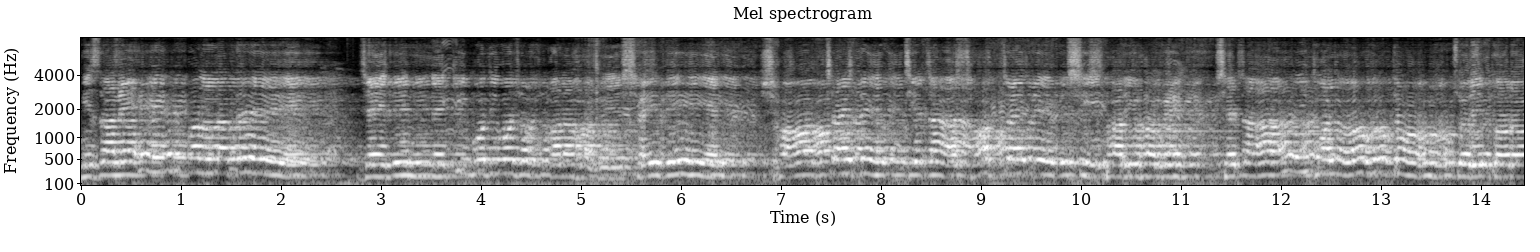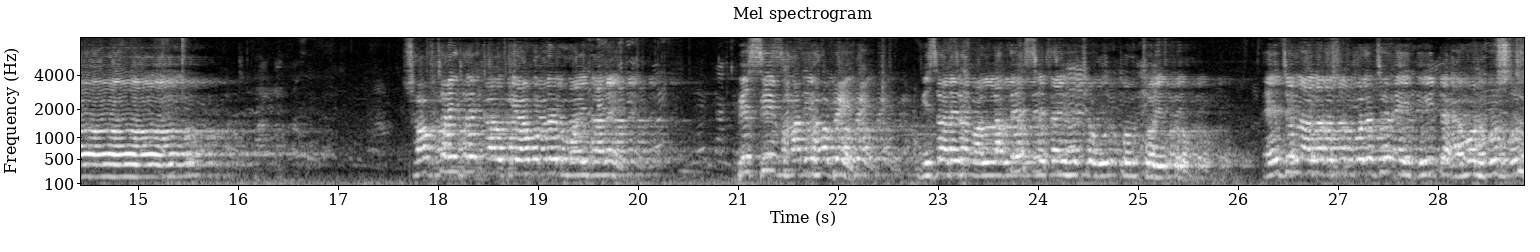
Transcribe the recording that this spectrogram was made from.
মিজানের পাল্লাতে যেই দিন নেকি ওজন করা হবে সেই দিন সব চাইতে যেটা, সব চাইতে বেশি ভারী হবে, সেটাই হলো উত্তম চরিত্র। সব চাইতে কালকে আমাদের ময়দানে বেশি ভারী হবে মিজানের পাল্লাতে, সেটাই হচ্ছে উত্তম চরিত্র। এই জন্য আল্লাহ রসুল বলেছেন, এই দুইটা এমন বস্তু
